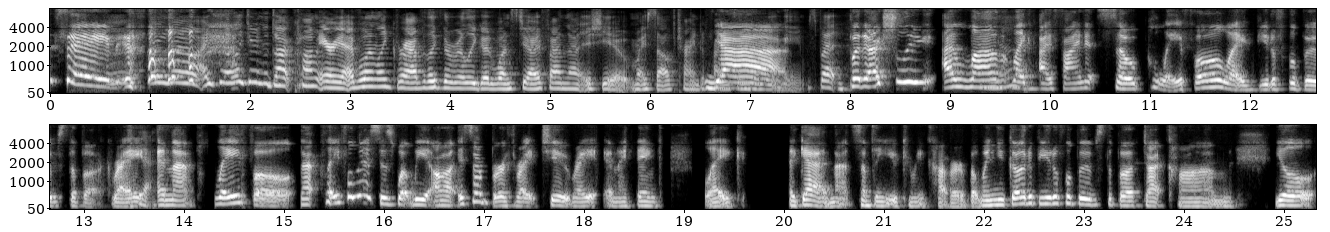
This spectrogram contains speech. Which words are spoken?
insane I know. I feel like during the dot com area, everyone like grabbed like the really good ones too. I found that issue myself trying to find Yeah. names. But but actually i love Yeah. like i find it so playful like beautiful boobs the book right Yes. and that playful that playfulness is what we are it's our birthright too right and i think like again that's something you can recover but when you go to beautifulboobsthebook.com you'll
